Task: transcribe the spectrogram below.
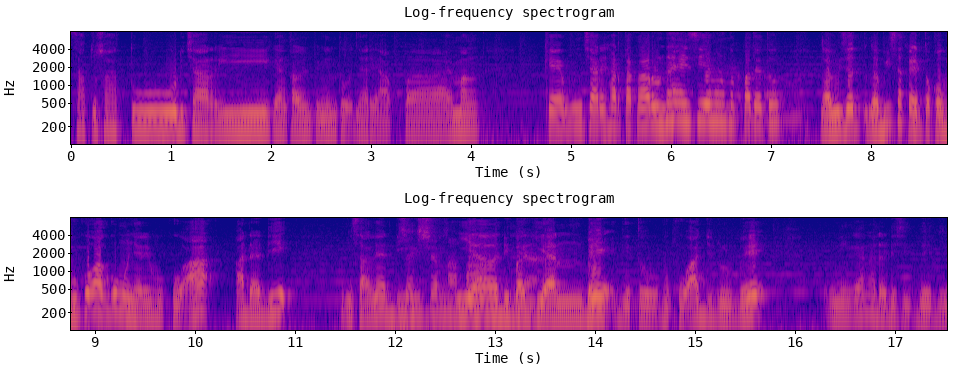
satu-satu dicari yang kalian pengen tuh nyari apa. Emang kayak mencari harta karun aja sih emang tempatnya tuh. Nggak bisa nggak bisa kayak toko buku ah gue mau nyari buku A ada di misalnya di Section iya di ya. bagian B gitu. Buku A judul B ini kan ada di, di, di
